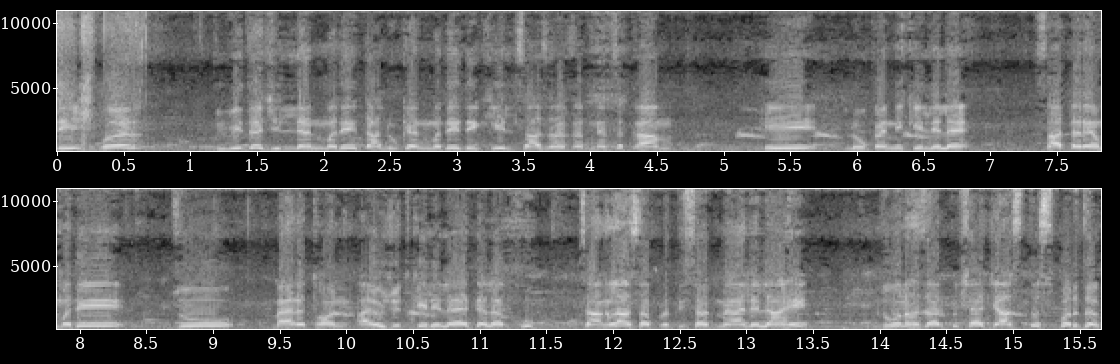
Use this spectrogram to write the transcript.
देशभर विविध जिल्ह्यांमध्ये तालुक्यांमध्ये देखील साजरा करण्याचं काम हे लोकांनी केलेलं आहे. साताऱ्यामध्ये जो मॅरेथॉन आयोजित केलेला आहे त्याला खूप चांगला असा प्रतिसाद मिळालेला आहे. दोन हजारपेक्षा जास्त स्पर्धक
